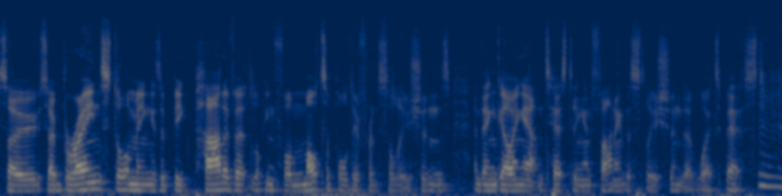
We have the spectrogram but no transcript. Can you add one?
So, so brainstorming is a big part of it, looking for multiple different solutions and then going out and testing and finding the solution that works best. Mm.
